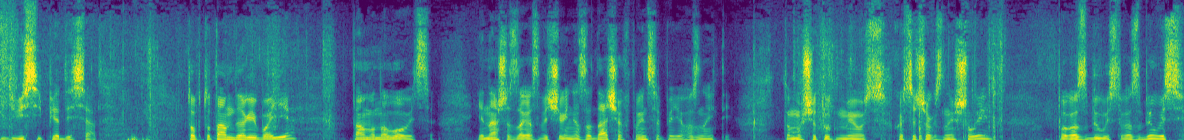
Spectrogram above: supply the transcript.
250. Тобто там, де риба є, там воно ловиться. І наша зараз вечірня задача, в принципі, його знайти. Тому що тут ми ось косячок знайшли, розбились, розбились,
